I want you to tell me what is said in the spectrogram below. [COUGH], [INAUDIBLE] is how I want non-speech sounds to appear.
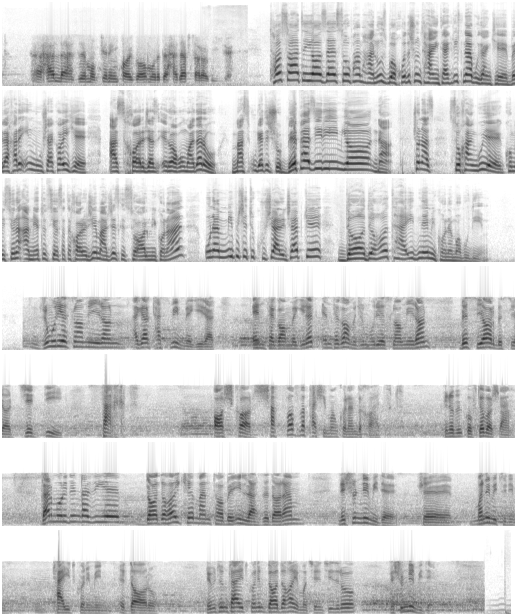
هر لحظه ممکنه این پایگاه مورد هدف قرار بگیره. تا ساعت 11 صبح هم هنوز با خودشون تعیین تکلیف نبودن که بالاخره این موشک هایی که از خارج از عراق اومده رو مسئولیتش رو بپذیریم یا نه. چون از سخنگوی کمیسیون امنیت و سیاست خارجی مجلس که سوال می‌کنن اونم میپیشه تو کوشه علی چپ که داده ها تایید نمی‌کنه ما بودیم. جمهوری اسلامی ایران اگر تصمیم بگیرد انتقام بگیرد انتقام جمهوری اسلامی ایران بسیار بسیار جدی سخت آشکار شفاف و پشیمان کننده خواهد بود. اینو گفته باشم. در مورد این قضیه داده هایی که من تا به این لحظه دارم نشون نمیده که ما نمی‌تونیم تایید کنیم این ادعا رو. نمی‌تونیم تایید کنیم داده های ما چنین چیزی رو نشون نمیده.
